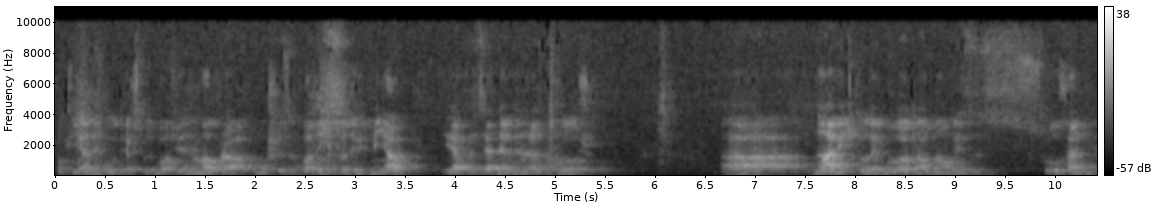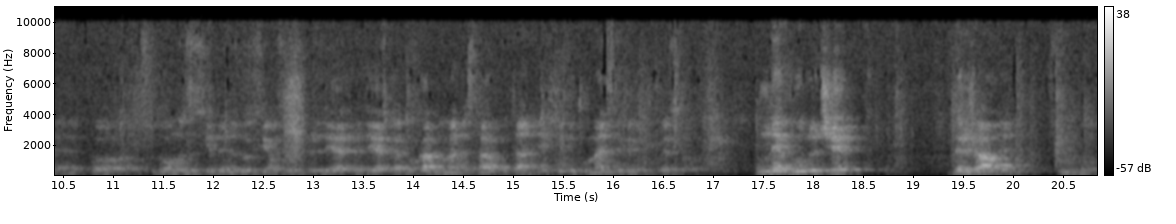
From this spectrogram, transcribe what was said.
поки я не був держслужбовцем, я не мав права, тому що закони ніхто не відміняв, і я про це не один раз наголошував. Навіть коли було на одному із слухань е, по судовому засіданні з Олексієм Радієвським, адвокат до мене ставив питання, які документи ви підписували, не будучи державним службовцем.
